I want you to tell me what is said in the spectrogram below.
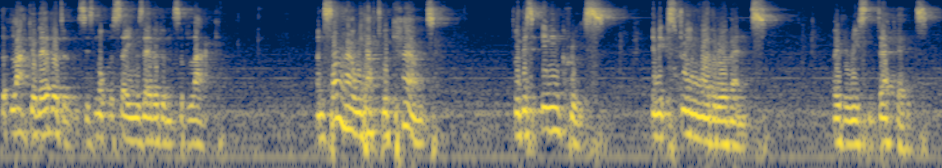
that lack of evidence is not the same as evidence of lack. And somehow we have to account for this increase in extreme weather events over recent decades.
